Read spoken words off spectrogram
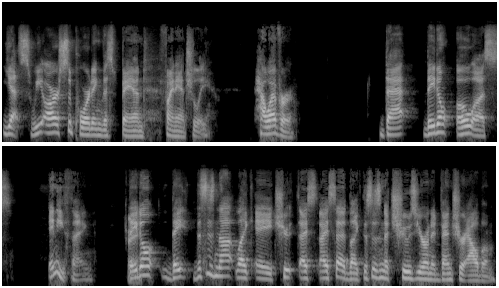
yes, we are supporting this band financially. However, that they don't owe us anything. They don't they this is not like a true I said like this isn't a choose your own adventure album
